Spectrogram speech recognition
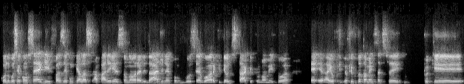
quando você consegue fazer com que elas apareçam na oralidade, né, como você agora que deu destaque para o nome Heitor, é, é, aí eu, eu fico totalmente satisfeito, porque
